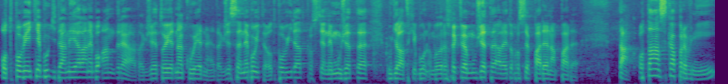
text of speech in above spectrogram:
odpověď je buď Daniela nebo Andrea, takže je to jedna ku jedné. Takže se nebojte odpovídat, prostě nemůžete udělat chybu, nebo respektive můžete, ale je to prostě pade na pade. Tak, otázka první.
